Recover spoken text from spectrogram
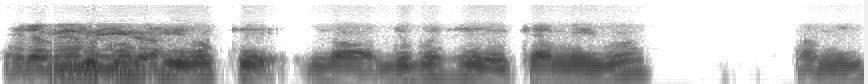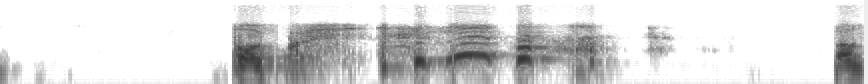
Era mi Yo amiga. considero que, no, yo considero que amigos, amigos, Pocos.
